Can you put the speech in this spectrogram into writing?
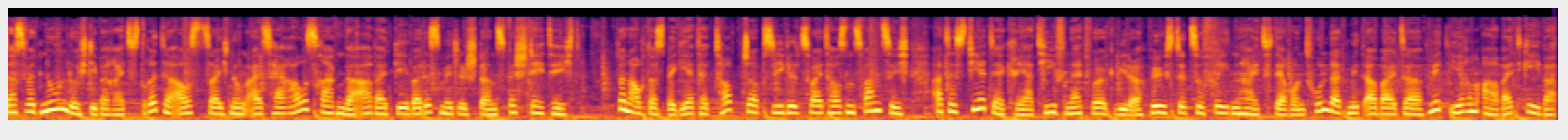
Das wird nun durch die bereits dritte Auszeichnung als herausragender Arbeitgeber des Mittelstands bestätigt. Denn auch das begehrte Top-Job-Siegel 2020 attestiert der Kreativ Network wieder höchste Zufriedenheit der rund 100 Mitarbeiter mit ihrem Arbeitgeber.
